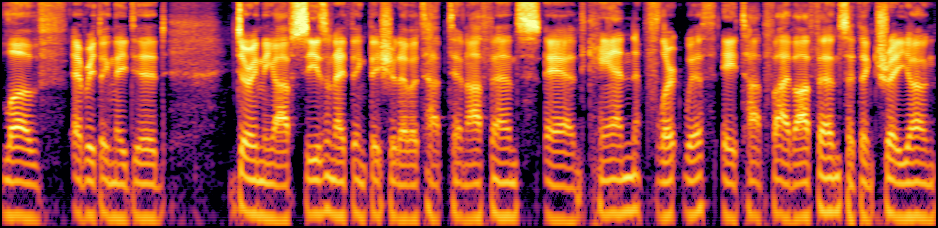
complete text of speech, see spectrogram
love everything they did during the off season. I think they should have a top 10 offense and can flirt with a top 5 offense. I think Trae Young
